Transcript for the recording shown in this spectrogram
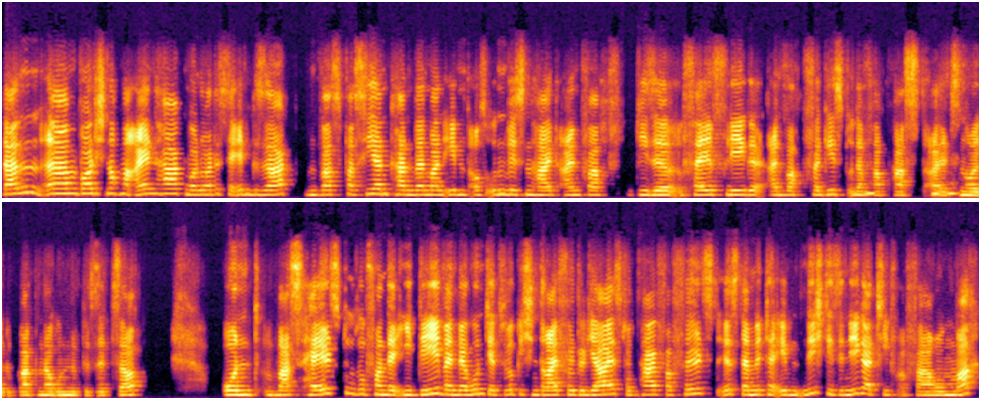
Dann ähm, wollte ich noch mal einhaken, weil du hattest ja eben gesagt, was passieren kann, wenn man eben aus Unwissenheit einfach diese Fellpflege einfach vergisst oder mhm. verpasst als mhm. neugebackener Hundebesitzer. Und was hältst du so von der Idee, wenn der Hund jetzt wirklich ein Dreivierteljahr ist, total verfilzt ist, damit er eben nicht diese Negativerfahrung macht,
